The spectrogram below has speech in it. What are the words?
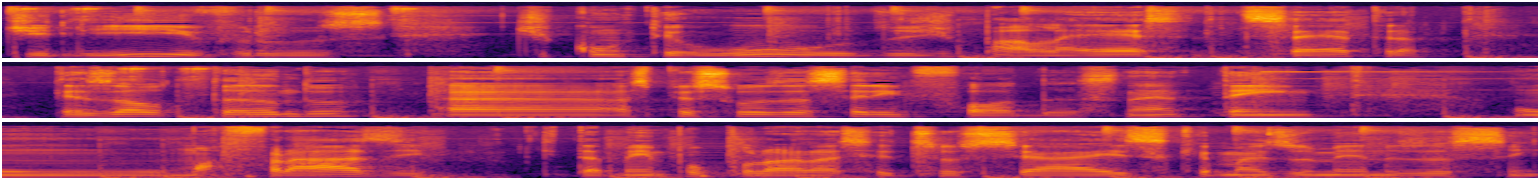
de livros, de conteúdo, de palestra, etc exaltando uh, as pessoas a serem fodas, né? Tem um, uma frase tá bem popular nas redes sociais, que é mais ou menos assim.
